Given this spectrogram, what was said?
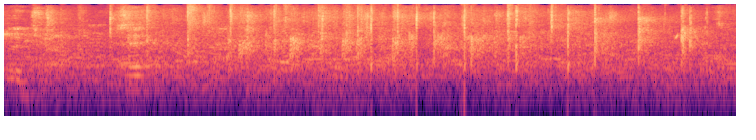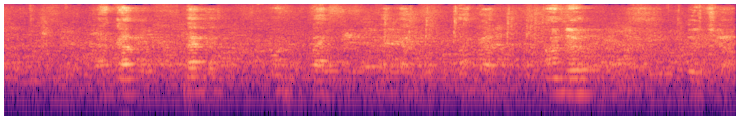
Good job. Sit. Back up. Back up. Back, back up. Back up. Under. Good job.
